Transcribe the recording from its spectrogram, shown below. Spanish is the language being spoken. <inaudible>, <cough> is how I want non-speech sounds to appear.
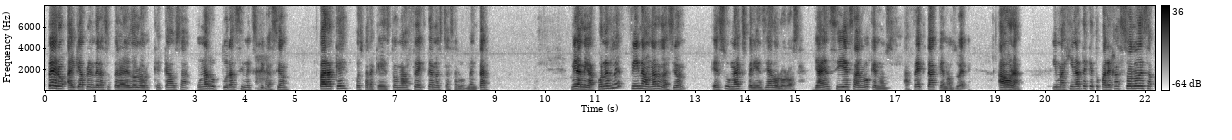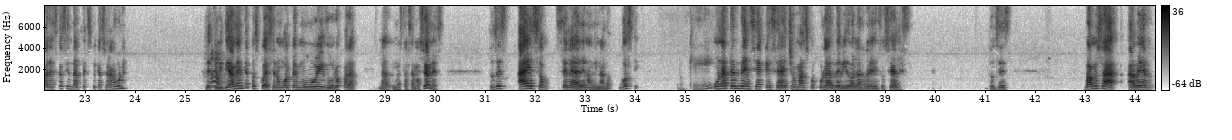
pero hay que aprender a superar el dolor que causa una ruptura sin explicación. ¿Para qué? Pues para que esto no afecte a nuestra salud mental. Mira, amiga, ponerle fin a una relación es una experiencia dolorosa. Ya en sí es algo que nos afecta, que nos duele. Ahora, imagínate que tu pareja solo desaparezca sin darte explicación alguna. Definitivamente, pues puede ser un golpe muy duro para la- nuestras emociones. Entonces, a eso se le ha denominado ghosting, Ok. una tendencia que se ha hecho más popular debido a las redes sociales. Entonces, vamos a, a ver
